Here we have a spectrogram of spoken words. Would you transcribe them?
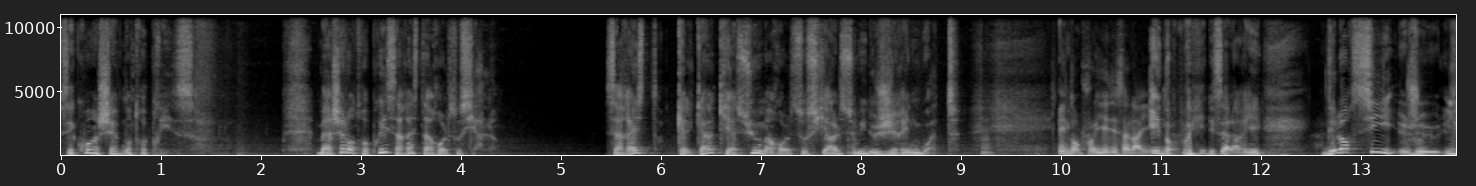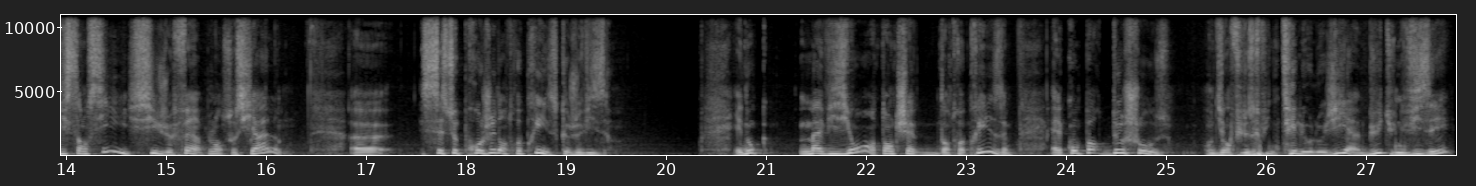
c'est quoi un chef d'entreprise? Ben, Un chef d'entreprise, ça reste un rôle social. Ça reste quelqu'un qui assume un rôle social, celui de gérer une boîte. Et d'employer des salariés. Et d'employer des salariés. Dès lors, si je licencie, si je fais un plan social, euh, c'est ce projet d'entreprise que je vise. Et donc, ma vision en tant que chef d'entreprise, elle comporte deux choses. On dit en philosophie une téléologie, un but, une visée,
